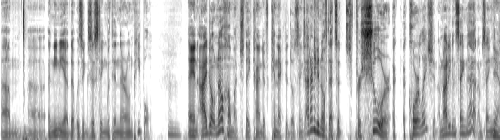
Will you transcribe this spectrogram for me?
um, uh, anemia that was existing within their own people and I don't know how much they kind of connected those things. I don't even know if that's a, for sure a, a correlation. I'm not even saying that. I'm saying, Yeah.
